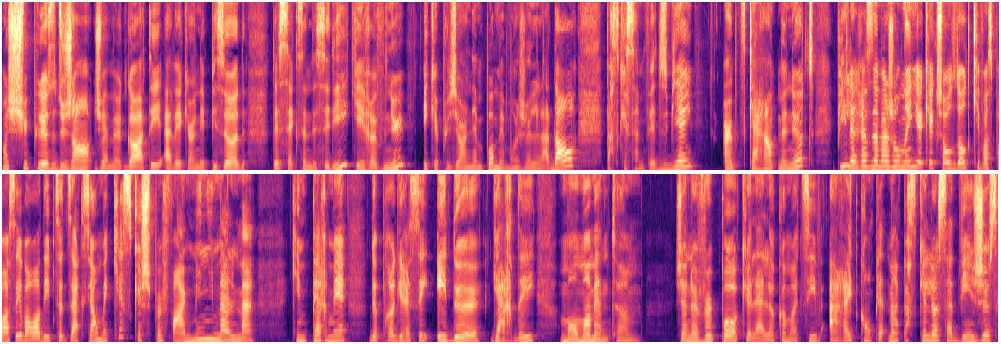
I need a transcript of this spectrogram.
Moi, je suis plus du genre, je vais me gâter avec un épisode de Sex and the City qui est revenu et que plusieurs n'aiment pas, mais moi, je l'adore parce que ça me fait du bien un petit 40 minutes, puis le reste de ma journée, il y a quelque chose d'autre qui va se passer, il va y avoir des petites actions, mais qu'est-ce que je peux faire minimalement qui me permet de progresser et de garder mon momentum? Je ne veux pas que la locomotive arrête complètement parce que là, ça devient juste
